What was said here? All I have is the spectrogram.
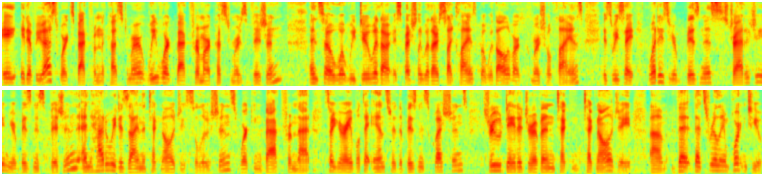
AWS works back from the customer, we work back from our customer's vision. And so what we do with our, especially with our SLED clients, but with all of our commercial clients, is we say, what is your business strategy and your business vision, and how do we design the technology solutions working back from that so you're able to answer the business questions through tech technology um, that, that's really important to you.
